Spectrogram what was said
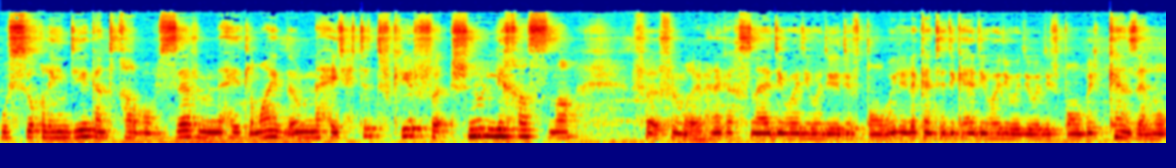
والسوق الهندية كنتقاربوا بزاف من ناحية ال mind أو من ناحية حتى التفكير فشنو اللي خاصنا في المغرب. حنا كنخصنا هادي وهادي وهادي وهادي في الطوموبيل. إلا كانت هذيك هادي وهادي وهادي وهادي في الطوموبيل كنزعمو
